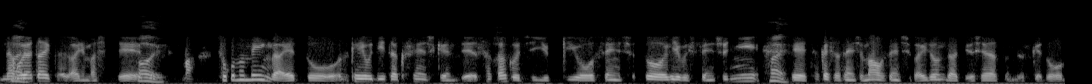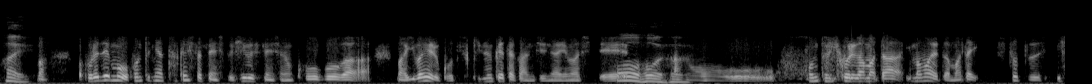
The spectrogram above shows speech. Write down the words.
名古屋大会がありまして、はい。まあ、そこのメインが、えっと、KOD タク選手権で坂口幸雄選手と樋口選手に、はい。えー竹下選手、真央選手が挑んだという試合だったんですけど、はい。まあ、これでもう本当に竹下選手と樋口選手の攻防が、まあ、いわゆるこう突き抜けた感じになりまして、おいあはのー本当にこれがまた、今までとはまた一つ、一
